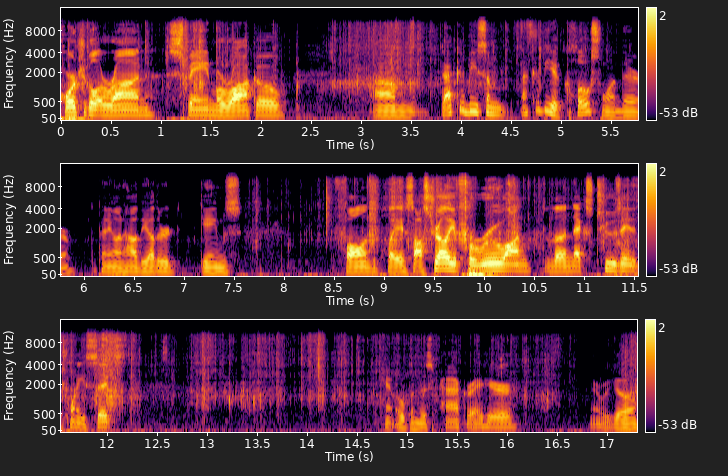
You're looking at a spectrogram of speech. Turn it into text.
Portugal, Iran, Spain, Morocco. Um, that could be some. That could be a close one there, depending on how the other games fall into place. Australia, Peru on the next Tuesday, the 26th. Can't open this pack right here. There we go.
